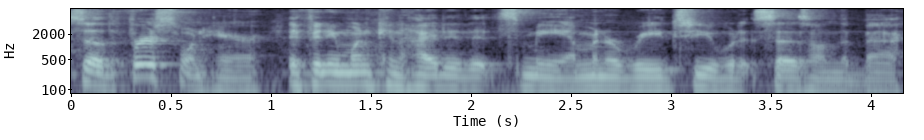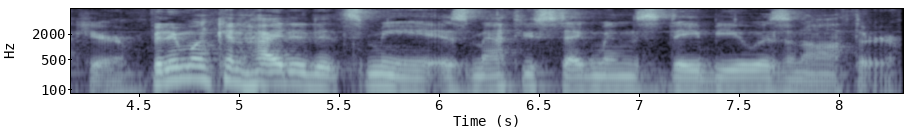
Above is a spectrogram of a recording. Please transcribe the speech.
So the first one here, if anyone can hide it, it's me. I'm going to read to you what it says on the back here. If anyone can hide it, it's me is Matthew Stegman's debut as an author.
